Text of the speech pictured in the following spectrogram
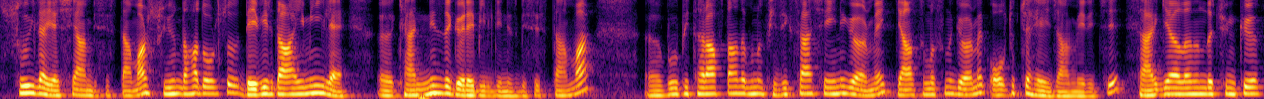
suyla yaşayan bir sistem var. Suyun daha doğrusu devir daimiyle e, kendiniz de görebildiğiniz bir sistem var. E, bu bir taraftan da bunun fiziksel şeyini görmek, yansımasını görmek oldukça heyecan verici. Sergi alanında çünkü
